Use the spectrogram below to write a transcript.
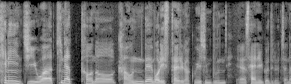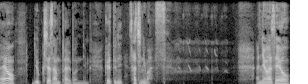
케니지와 티나 터너 가운데 머리 스타일을 갖고 계신 분 사연 읽어드렸잖아요. 6438번님. 그랬더니 사진이 왔어요. 안녕하세요.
